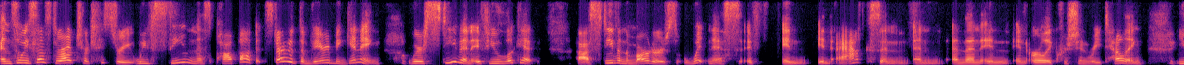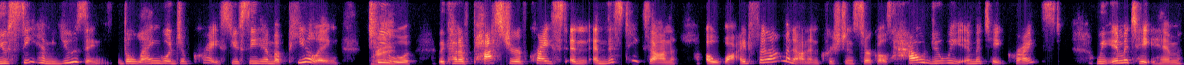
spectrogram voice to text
and so he says throughout church history, we've seen this pop up. It started at the very beginning, where Stephen, if you look at uh, Stephen the martyr's witness, if in in Acts and and and then in in early Christian retelling, you see him using the language of Christ. You see him appealing to right. the kind of posture of Christ, and and this takes on a wide phenomenon in Christian circles. How do we imitate Christ? We imitate him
